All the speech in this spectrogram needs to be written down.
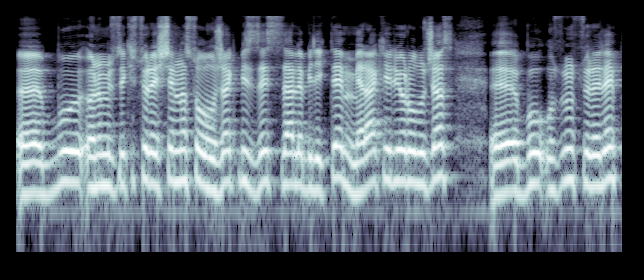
E, bu önümüzdeki süreçte nasıl olacak biz de sizlerle birlikte merak ediyor olacağız. E, bu uzun süreli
